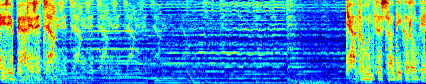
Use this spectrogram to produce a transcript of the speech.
मेरी प्यारी रिचा। क्या तुम मुझसे शादी करोगे?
